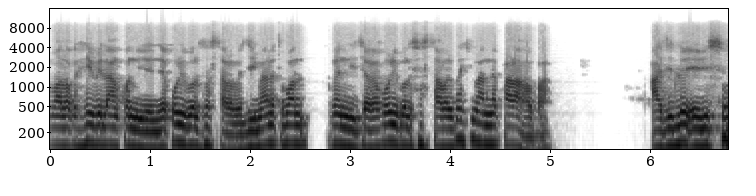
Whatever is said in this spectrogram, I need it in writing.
তোমালোকে সেইবিলাক অঙ্ক নিজে নিজে কৰিবলৈ চেষ্টা কৰিবা। যিমানে তোমালোকে নিজাকে কৰিবলৈ চেষ্টা কৰিবা, সিমানে পাৰা হ'বা। আজিলৈ এৰিছো।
